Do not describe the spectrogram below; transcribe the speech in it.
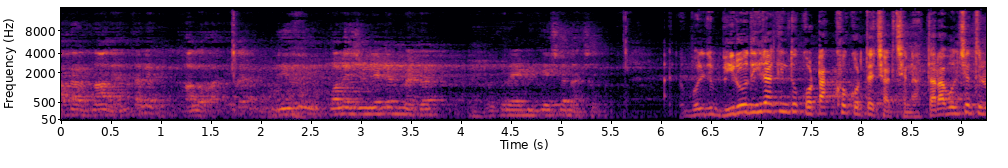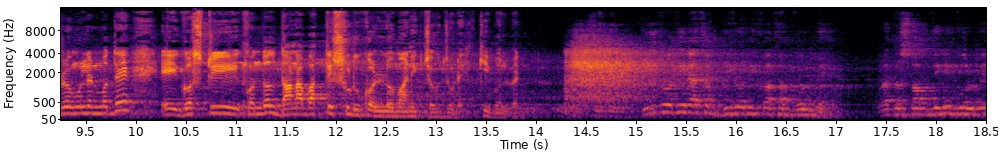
আকার না নেন, তাহলে ভালো হয়। এটা যেহেতু কলেজ রিলেটেড ম্যাটার ওখানে এডুকেশন আছে। বলছি, বিরোধীরা কিন্তু কটাক্ষ করতে ছাড়ছে না। তারা বলছে, তৃণমূলের মধ্যে এই গোষ্ঠী কোন্দল দানা বাঁধতে শুরু করল মানিকচক জুড়ে। কি বলবেন? বিরোধীরা তো বিরোধী কথা বলবে। ওরা তো সব দিনই বলবে।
